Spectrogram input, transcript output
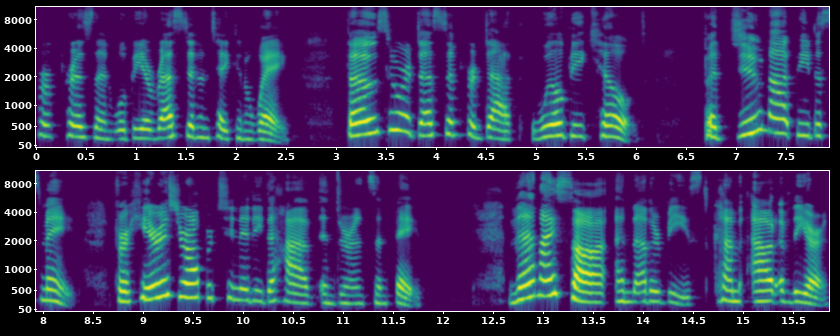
for prison will be arrested and taken away. Those who are destined for death will be killed. But do not be dismayed, for here is your opportunity to have endurance and faith. Then I saw another beast come out of the earth.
